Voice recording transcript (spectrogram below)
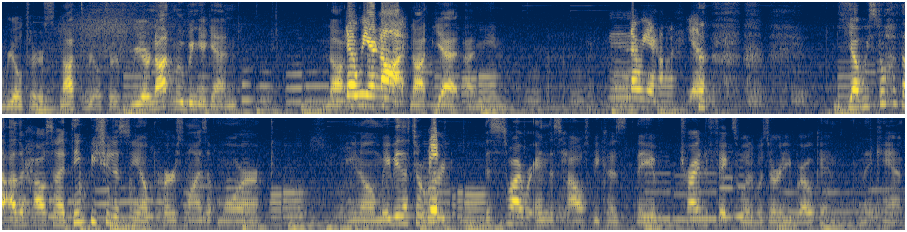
realtors? Not the realtors. We are not moving again. Not No, we are not. not yet. I mean, No, we are not. Yes. yeah, we still have the other house, and I think we should just you know personalize it more. You know, maybe that's what we're. This is why we're in this house because they've tried to fix what was already broken, and they can't.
